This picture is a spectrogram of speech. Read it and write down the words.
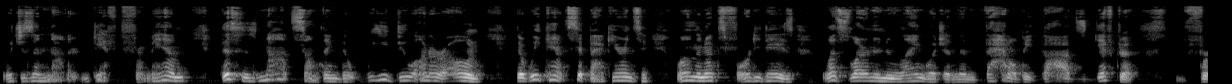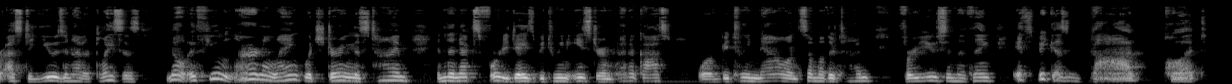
which is another gift from Him. This is not something that we do on our own, that we can't sit back here and say, well, in the next 40 days, let's learn a new language, and then that'll be God's gift for us to use in other places. No, if you learn a language during this time in the next 40 days between Easter and Pentecost, or between now and some other time for use in the thing, it's because God put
